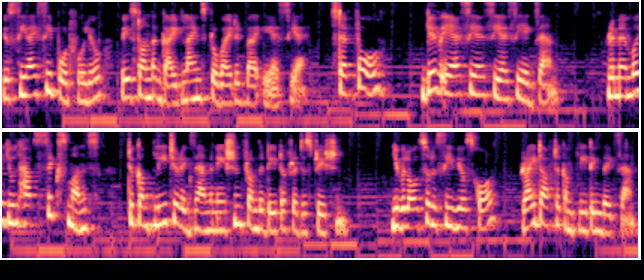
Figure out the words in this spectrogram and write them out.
your CIC portfolio based on the guidelines provided by AICI. Step 4. Give AICI exam. Remember, you'll have six months to complete your examination from the date of registration. You will also receive your score right after completing the exam.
